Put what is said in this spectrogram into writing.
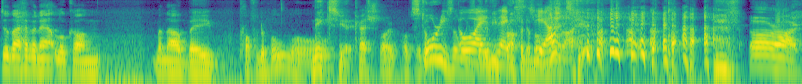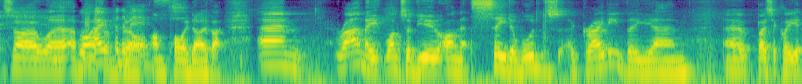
do they have an outlook on when they'll be profitable or next year cash flow positive? Stories always, always going to be next profitable year. next year. All right, so uh, a we'll buy from Bill on PolyNovo. Um, Rami wants a view on Cedar Woods, uh, Grady, the. Um, uh, basically,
